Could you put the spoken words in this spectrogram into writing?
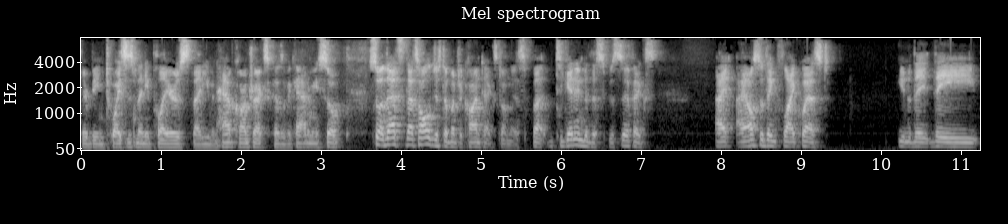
there being twice as many players that even have contracts because of academy. So so that's that's all just a bunch of context on this. But to get into the specifics, I I also think FlyQuest, you know, they they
